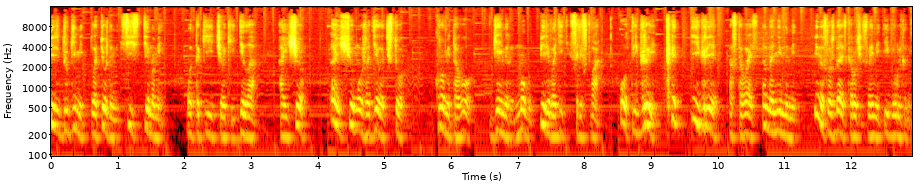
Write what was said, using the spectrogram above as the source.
Перед другими платежными системами. Вот такие, чуваки, дела. А еще, а еще можно делать что? Кроме того, геймеры могут переводить средства от игры к игре, оставаясь анонимными и наслаждаясь, короче, своими игрульками.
